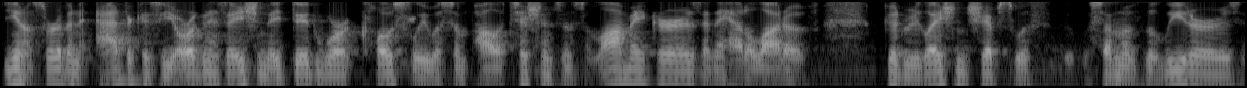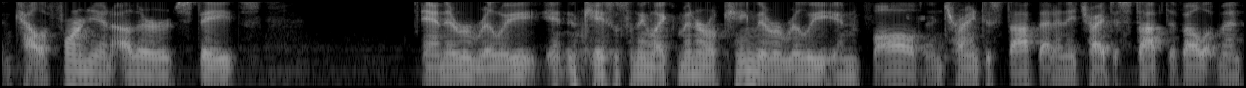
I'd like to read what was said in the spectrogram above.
you know, sort of an advocacy organization. They did work closely with some politicians and some lawmakers, and they had a lot of good relationships with some of the leaders in California and other states. And they were really, in case of something like Mineral King, they were really involved in trying to stop that. And they tried to stop development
